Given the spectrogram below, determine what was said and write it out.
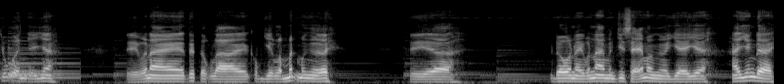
chú anh chị nha. Thì bữa nay tiếp tục là công việc làm mít mọi người thì à, video này bữa nay mình chia sẻ mọi người về à, hai vấn đề.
